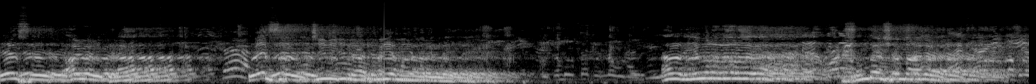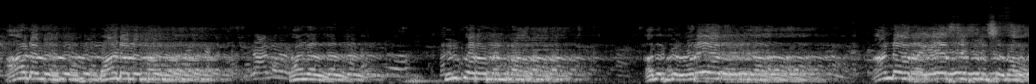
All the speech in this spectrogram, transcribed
இயேசு வாழ்வழிக்கிறார் இயேசு ஜீவிக்கிறார் பிரியமானவர்களே. நாங்கள் இவ்வளவு நாளாக சந்தோஷமாக ஆடலும் பாடலுமாக நாங்கள் இருக்கிறோம் என்றால் அதற்கு ஒரே ஒரு வழிதான். ஆண்டவராக இயேசு கிறிஸ்துதான்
